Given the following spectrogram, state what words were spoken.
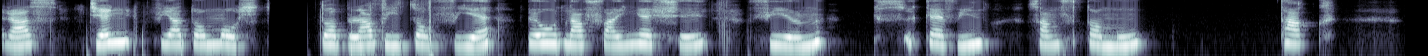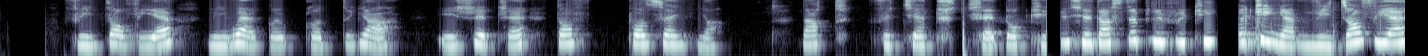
Teraz dzień wiadomości. Dobra, widzowie, był najfajniejszy film z Kevin sam w domu. Tak, widzowie, miłego dnia i życzę do powodzenia nad wycieczce do kina. się następny w ki- w kinie. Widzowie,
